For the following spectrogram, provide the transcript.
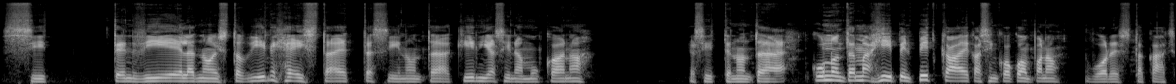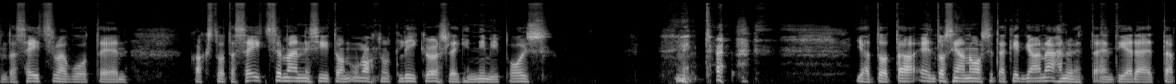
sitten vielä noista virheistä, että siinä on tämä kirja siinä mukana. Ja sitten on tämä, kun on tämä hiipin pitkäaikaisin kokoonpano vuodesta 87 vuoteen 2007, niin siitä on unohtunut Lee Kerslakein nimi pois. Mm. ja tota, en tosiaan ole sitä kirjaa nähnyt, että en tiedä, että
